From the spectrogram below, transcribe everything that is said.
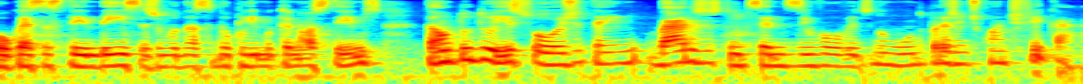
ou com essas tendências de mudança do clima que nós temos. Então, tudo isso hoje tem vários estudos sendo desenvolvidos no mundo para a gente quantificar.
